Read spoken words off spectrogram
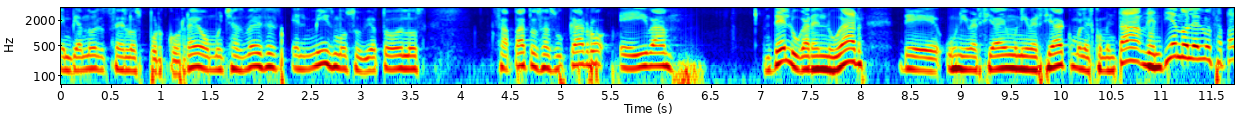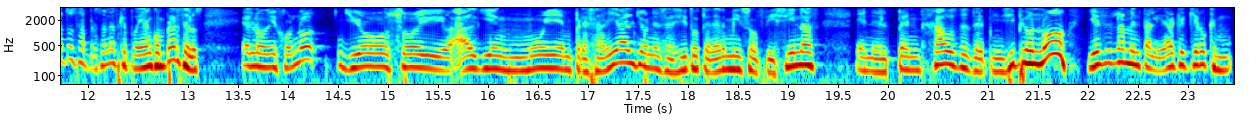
enviándoselos por correo muchas veces. Él mismo subió todos los zapatos a su carro e iba de lugar en lugar, de universidad en universidad, como les comentaba, vendiéndole los zapatos a personas que podían comprárselos. Él no dijo, no, yo soy alguien muy empresarial, yo necesito tener mis oficinas en el penthouse desde el principio. No, y esa es la mentalidad que quiero que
